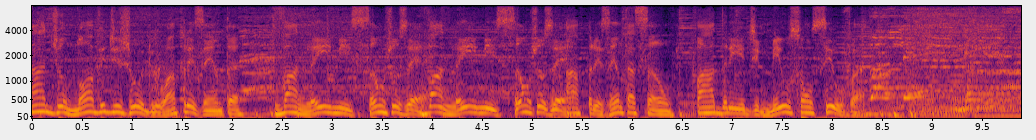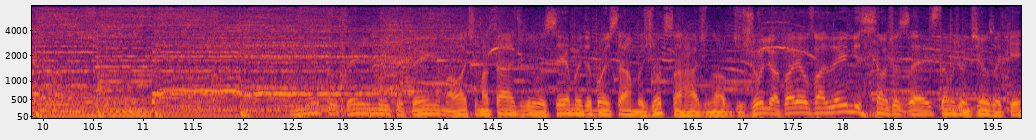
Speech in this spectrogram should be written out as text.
Rádio 9 de Julho apresenta Valei-me São José. Valei-me São José. Apresentação: Padre Edmilson Silva. Muito bem, muito bem. Uma ótima tarde para você. Muito bom estarmos juntos na Rádio 9 de Julho. Agora eu Valei-me São José. Estamos juntinhos aqui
